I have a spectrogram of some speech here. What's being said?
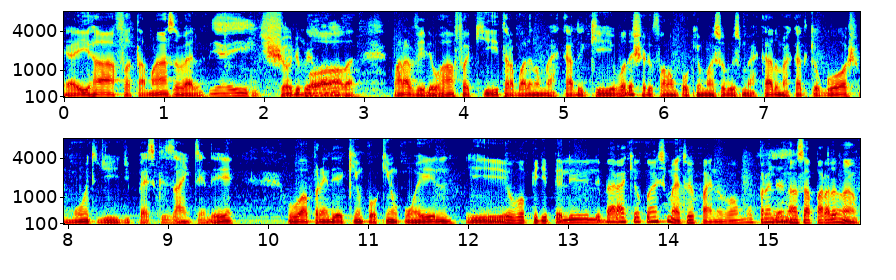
E aí, Rafa, tá massa, velho? E aí? Show de bola. Maravilha. O Rafa aqui trabalha no mercado que eu vou deixar ele falar um pouquinho mais sobre esse mercado, um mercado que eu gosto muito de, de pesquisar, entender. Vou aprender aqui um pouquinho com ele e eu vou pedir para ele liberar aqui o conhecimento, viu, pai? Não vamos aprender uhum. nossa parada, não.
